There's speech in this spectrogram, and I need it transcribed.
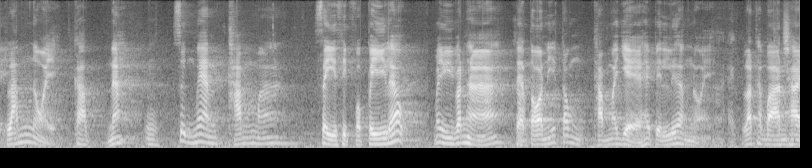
ตล้ำหน่อยครับ นะ อืม ซึ่งแม่นทำมา 40กว่าปีแล้ว ไม่มีปัญหา แต่ตอนนี้ต้องทำมาแย่ให้เป็นเรื่องหน่อย อ่ารัฐบาลไทยใช่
